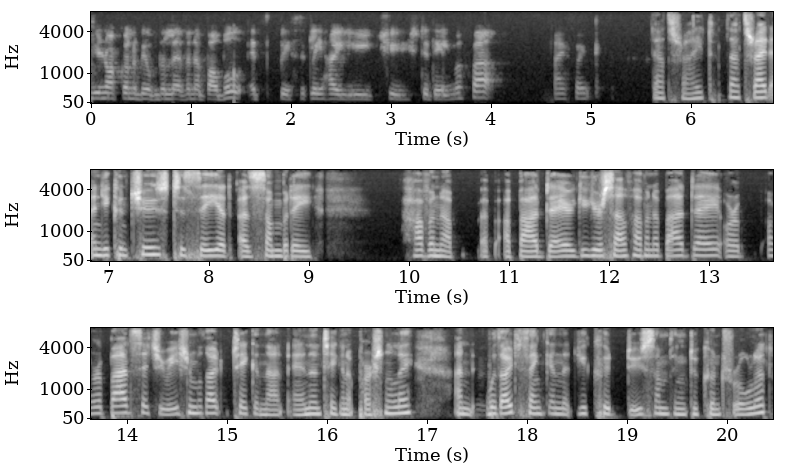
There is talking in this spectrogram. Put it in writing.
You're not going to be able to live in a bubble. It's basically how you choose to deal with that i think that's right. That's right. And you can choose to see it as somebody having a, a, a, bad day or you yourself having a bad day or a, or a bad situation without taking that in and taking it personally and mm-hmm. without thinking that you could do something to control it.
